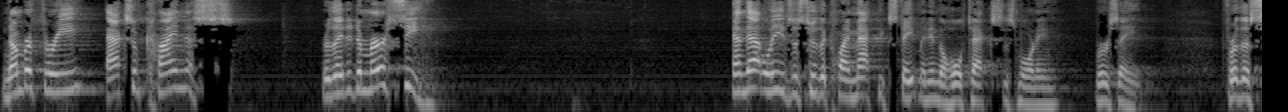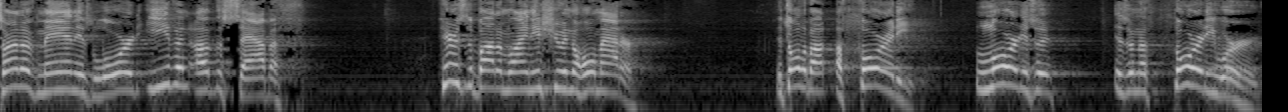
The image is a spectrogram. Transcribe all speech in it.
number three, acts of kindness related to mercy. And that leads us to the climactic statement in the whole text this morning, verse 8. For the Son of Man is Lord even of the Sabbath. Here's the bottom line issue in the whole matter it's all about authority. Lord is, a, is an authority word.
